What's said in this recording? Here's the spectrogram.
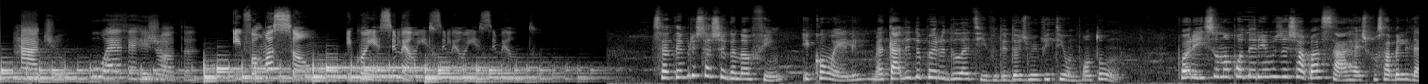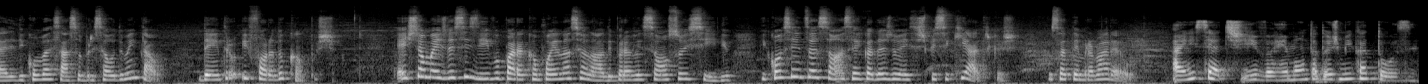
Rádio UFRJ. Informação e conhecimento, conhecimento, conhecimento. Setembro está chegando ao fim e, com ele, metade do período letivo de 2021.1. Por isso, não poderíamos deixar passar a responsabilidade de conversar sobre saúde mental, dentro e fora do campus. Este é um mês decisivo para a campanha nacional de prevenção ao suicídio e conscientização acerca das doenças psiquiátricas, o Setembro Amarelo. A iniciativa remonta a 2014,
